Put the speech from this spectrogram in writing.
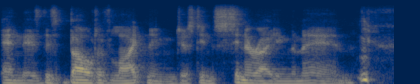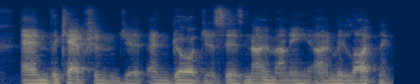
and there's this bolt of lightning just incinerating the man. and the caption ju- and God just says, "No money, only lightning."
